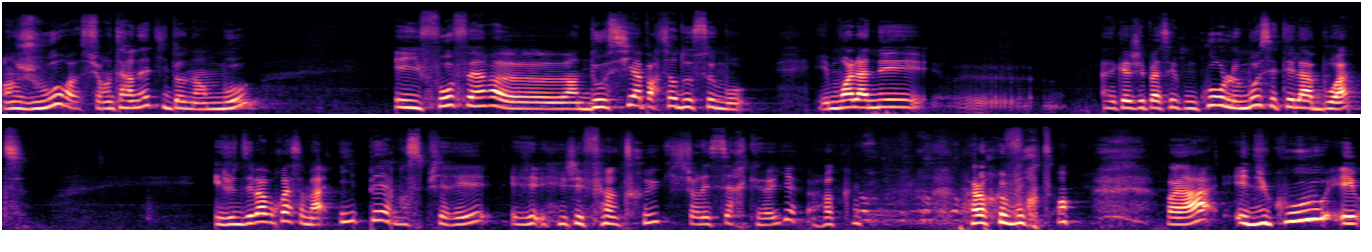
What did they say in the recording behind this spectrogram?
Un jour, sur Internet, il donne un mot. Et il faut faire euh, un dossier à partir de ce mot. Et moi, l'année euh, à laquelle j'ai passé le concours, le mot, c'était la boîte. Et je ne sais pas pourquoi, ça m'a hyper inspirée. Et j'ai fait un truc sur les cercueils, alors que, pourtant. Voilà. Et du coup, et,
